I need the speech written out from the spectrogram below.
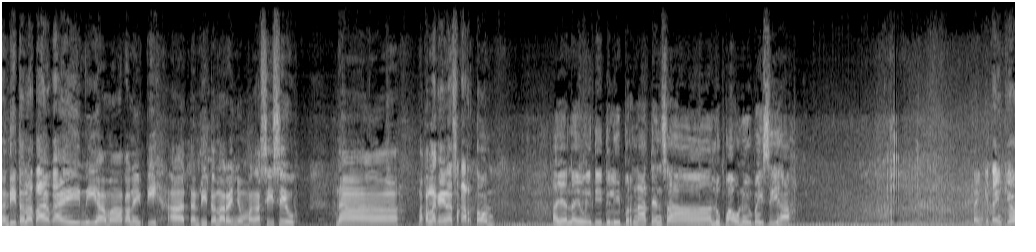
Nandito na tayo kay Mia mga kanoypi at nandito na rin yung mga sisiw na nakalagay na sa karton. Ayan na yung i-deliver natin sa Lupaw, Nueva Ecija. Thank you, thank you,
